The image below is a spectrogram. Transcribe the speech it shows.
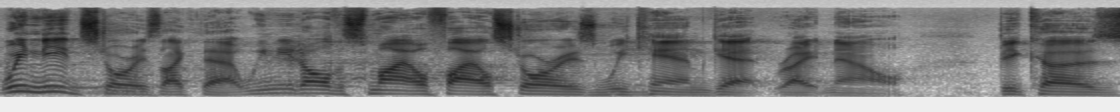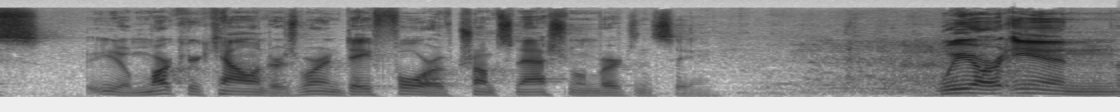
We need stories like that. We need all the smile file stories we mm-hmm. can get right now because, you know, mark your calendars. We're in day four of Trump's national emergency. We are in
